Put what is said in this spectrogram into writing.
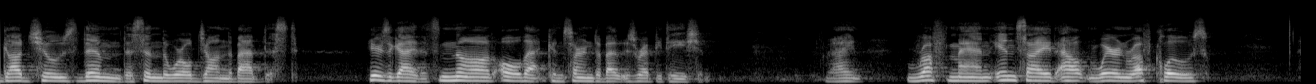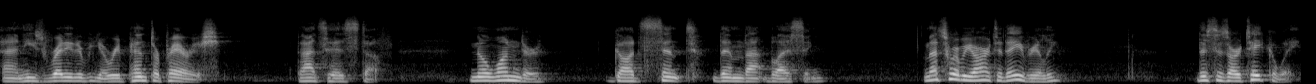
God chose them to send the world John the Baptist. Here's a guy that's not all that concerned about his reputation, right? Rough man, inside out, and wearing rough clothes, and he's ready to you know, repent or perish. That's his stuff. No wonder God sent them that blessing. And that's where we are today, really. This is our takeaway.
